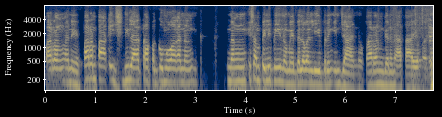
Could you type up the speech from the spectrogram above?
parang ano eh, parang package nila ata pag kumuha ka ng ng isang Pilipino may dalawang libreng Indiano. Parang ganun ata yung ano.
